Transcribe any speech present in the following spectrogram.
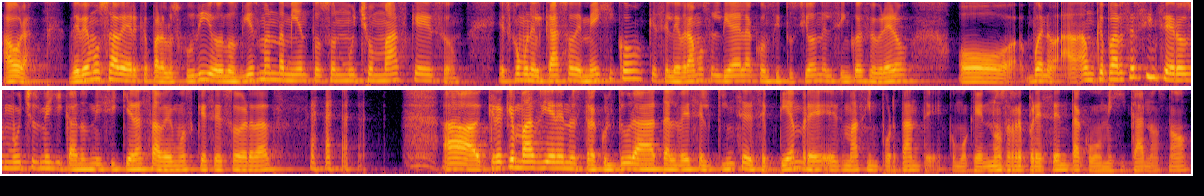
Ahora, debemos saber que para los judíos los diez mandamientos son mucho más que eso. Es como en el caso de México, que celebramos el Día de la Constitución el 5 de febrero, o bueno, aunque para ser sinceros, muchos mexicanos ni siquiera sabemos qué es eso, ¿verdad? Ah, creo que más bien en nuestra cultura tal vez el 15 de septiembre es más importante, como que nos representa como mexicanos, ¿no?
